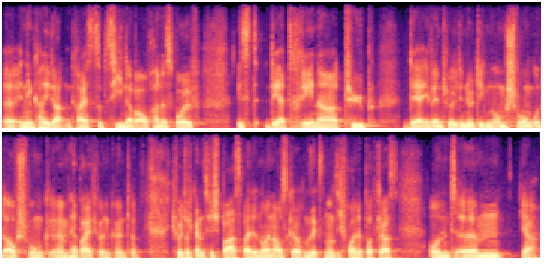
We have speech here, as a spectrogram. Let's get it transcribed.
äh, in den Kandidatenkreis zu ziehen, aber auch Hannes Wolf ist der Trainertyp, der eventuell den nötigen Umschwung und Aufschwung ähm, herbeiführen könnte. Ich wünsche euch ganz viel Spaß bei der neuen Ausgabe vom 96 Freunde Podcast und ähm, ja,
